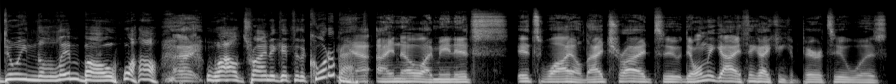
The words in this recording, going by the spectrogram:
doing the limbo while I- while trying to get to the quarterback? Yeah, I know. I mean, it's it's wild. I tried to. The only guy I think I can compare it to was,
